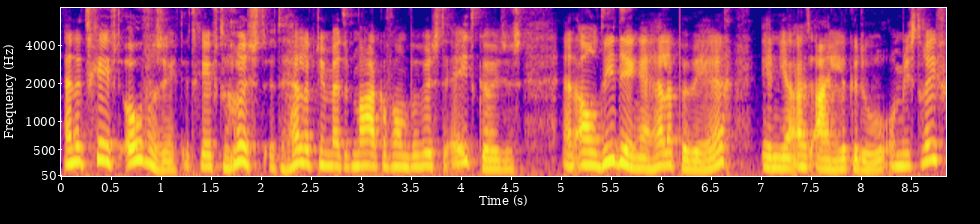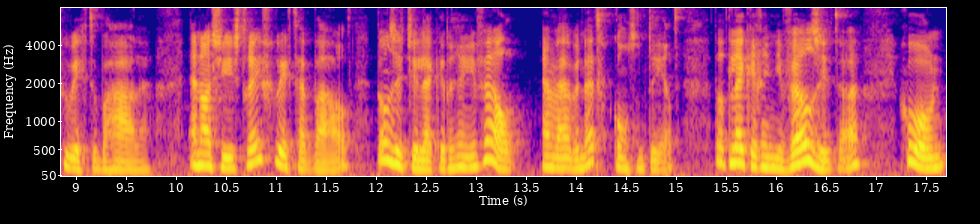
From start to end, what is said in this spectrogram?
En het geeft overzicht, het geeft rust, het helpt je met het maken van bewuste eetkeuzes. En al die dingen helpen weer in je uiteindelijke doel om je streefgewicht te behalen. En als je je streefgewicht hebt behaald, dan zit je lekkerder in je vel. En we hebben net geconstateerd dat lekker in je vel zitten gewoon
